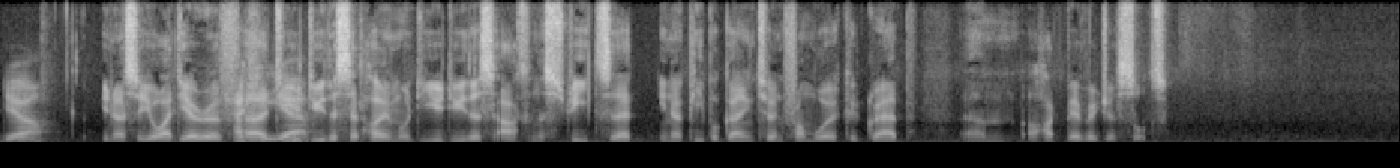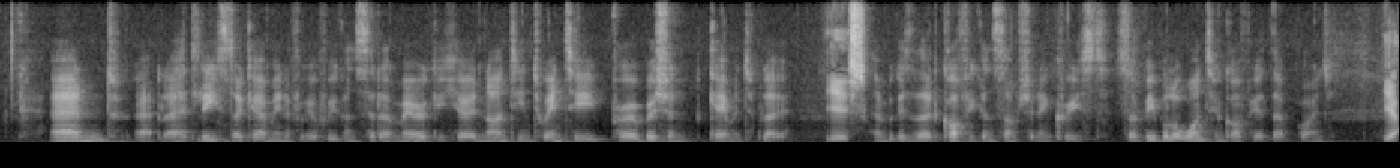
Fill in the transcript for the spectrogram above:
Yeah. You know, so your idea of uh, do yeah. you do this at home or do you do this out on the street so that you know people going to and from work could grab um, a hot beverage of sorts. And at, at least, okay, I mean, if, if we consider America here, in 1920, prohibition came into play. Yes. And because of that, coffee consumption increased. So people are wanting coffee at that point. Yeah.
